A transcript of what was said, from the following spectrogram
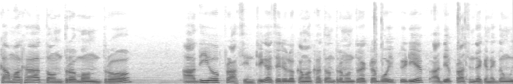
কামাখা তন্ত্র মন্ত্র আদি ও প্রাচীন, ঠিক আছে? এটা হলো কামাখা তন্ত্র মন্ত্র একটা বই পিডিএফ আদি ও প্রাচীন দেখেন, একদম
